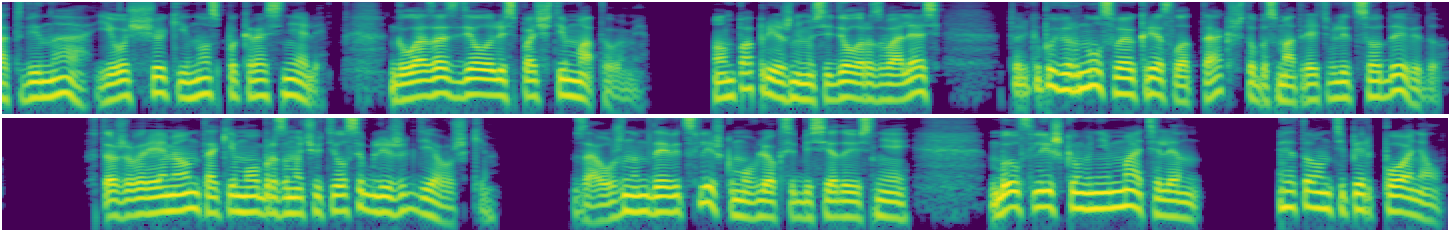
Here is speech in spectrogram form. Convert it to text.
От вина его щеки и нос покраснели. Глаза сделались почти матовыми. Он по-прежнему сидел развалясь, только повернул свое кресло так, чтобы смотреть в лицо Дэвиду. В то же время он таким образом очутился ближе к девушке. За ужином Дэвид слишком увлекся беседой с ней, был слишком внимателен. Это он теперь понял.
